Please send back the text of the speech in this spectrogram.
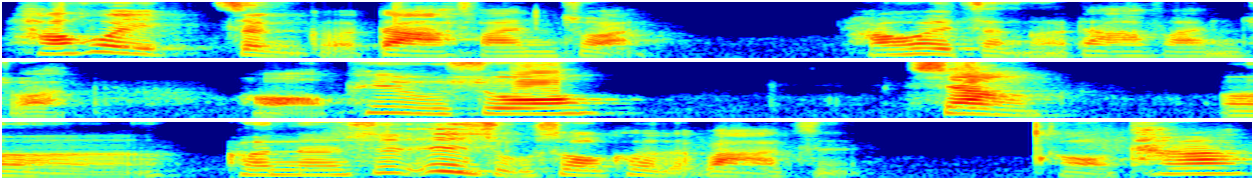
它会整个大翻转，它会整个大翻转。好，譬如说，像呃，可能是日主授课的八字，好，它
